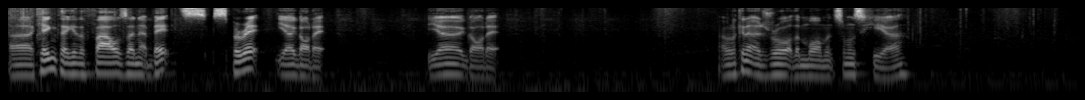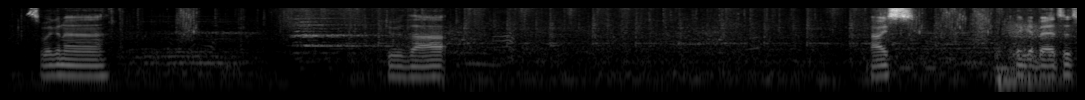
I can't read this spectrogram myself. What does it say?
Uh, King, thank you the thousand bits. Spirit, you got it. You got it. I'm looking at a draw at the moment. Someone's here. So we're gonna do that. Nice. Didn't get baited.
